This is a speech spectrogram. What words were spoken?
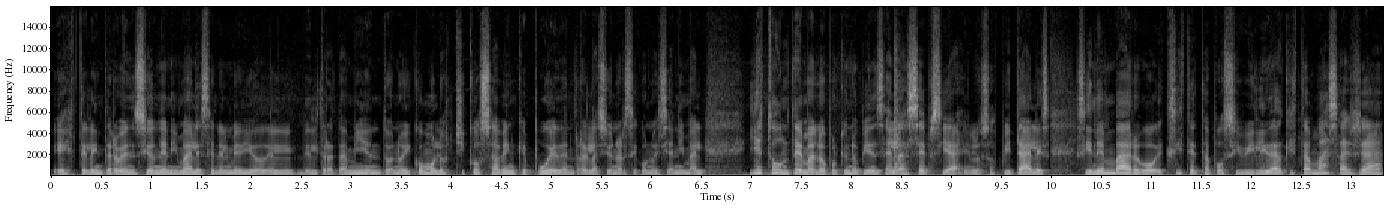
este, la intervención de animales en el medio del, tratamiento, ¿no? Y cómo los chicos saben que pueden relacionarse con ese animal. Y es todo un tema, ¿no? Porque uno piensa en la asepsia en los hospitales. Sin embargo, existe esta posibilidad que está más allá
